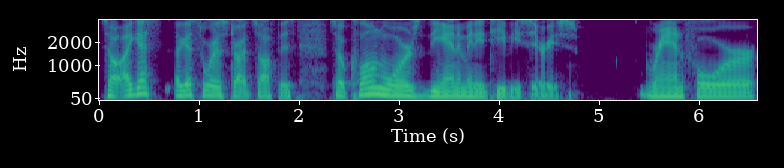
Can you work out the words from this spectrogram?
so I guess I guess the where it starts off is so Clone Wars the animated TV series ran for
